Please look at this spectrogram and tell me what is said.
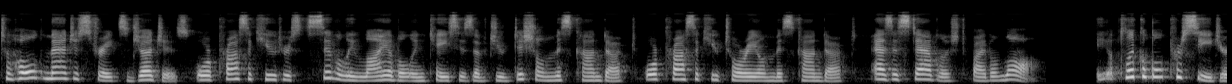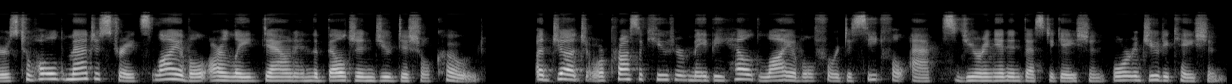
to hold magistrates, judges, or prosecutors civilly liable in cases of judicial misconduct or prosecutorial misconduct as established by the law. The applicable procedures to hold magistrates liable are laid down in the Belgian Judicial Code. A judge or prosecutor may be held liable for deceitful acts during an investigation or adjudication,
